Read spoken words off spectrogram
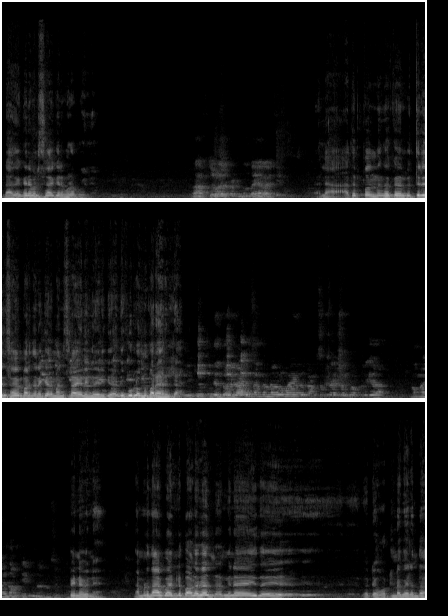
അല്ല അതെങ്ങനെ മനസ്സിലാക്കിയാലും കുഴപ്പമില്ല അല്ല അതിപ്പം നിങ്ങൾക്ക് ഇത്രയും സമയം പറഞ്ഞെനിക്ക് അത് മനസ്സിലായില്ലെങ്കിൽ എനിക്ക് അതിൽ കൂടുതലൊന്നും പറയാനില്ല. ഇത് തൊഴിലാളി സംഘടനകളുമായ ഒരു കൺസൾട്ടേഷൻ പ്രക്രിയ നന്നായി നടത്തിയിട്ടുണ്ടല്ലോ. പിന്നെ പിന്നെ. നമ്മുടെ നാട്ടിൽ വളരെ പിന്നെ ഇത് മറ്റേ ഹോട്ടലിന്റെ പേരെന്താ?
